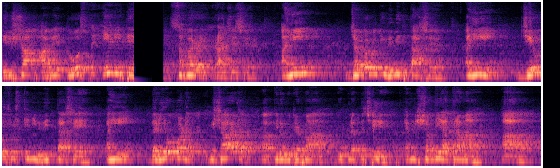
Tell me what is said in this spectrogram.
ઈર્ષા આવે દોસ્ત એ રીતે સભર રાજ્ય છે. અહીં જંગલોની વિવિધતા છે. અહીં જીવ સૃષ્ટિની વિવિધતા છે. અહીં દરિયો પણ વિશાળ કિલોમીટરમાં ઉપલબ્ધ છે. એમની શબ્દયાત્રામાં આ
